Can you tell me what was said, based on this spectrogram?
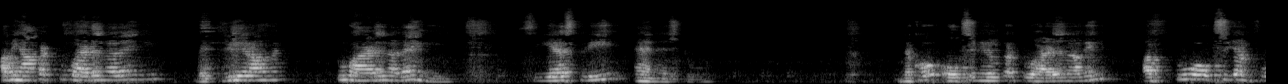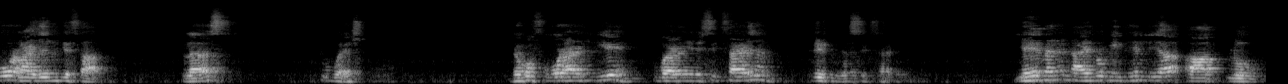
अब यहाँ पर टू हाइड्रोजन रहेंगी थ्री ले रहा हूँ मैं। टू हाइड्रोजन रहेंगी C S three N H two देखो ऑक्सीजन निकलकर टू हाइड्रोजन आ गई अब टू ऑक्सीजन फोर हाइड्रोजन के साथ प्लस टू एच टू देखो फोर हाइड्रोजन ये two hydrogen six hydrogen three two six hydrogen यह मैंने नाइट्रोमीथेन लिया आप लोग।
